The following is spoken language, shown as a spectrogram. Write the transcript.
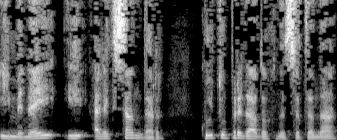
Именей и Александър, които предадох на Сатана,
